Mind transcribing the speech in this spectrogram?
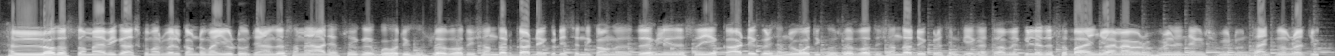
Hello दोस्तों, मैं Vikas Kumar. Welcome to my YouTube channel दोस्तों, मैं आज आप सभी को एक बहुत ही खूबसूरत, बहुत ही शानदार कार डेकोरेशन दिखाऊँगा। तो देख लीजिए दोस्तों, ये कार डेकोरेशन बहुत ही खूबसूरत, बहुत ही शानदार डेकोरेशन किया गया तो अभी के लिए दोस्तों bye enjoy my video thank you for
